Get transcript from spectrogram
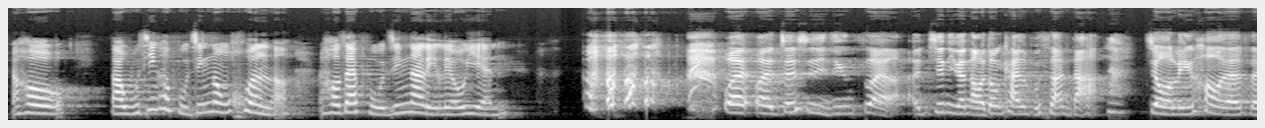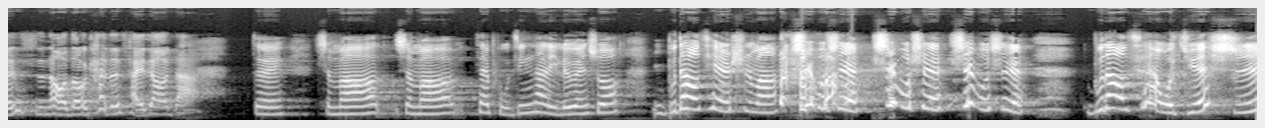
然后把吴京和普京弄混了，然后在普京那里留言，我我真是已经醉了，其实你的脑洞开的不算大，九零后的粉丝脑洞开的才叫大。对，什么什么在普京那里留言说你不道歉是吗？是不是？是不是？是不是？不道歉我绝食，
